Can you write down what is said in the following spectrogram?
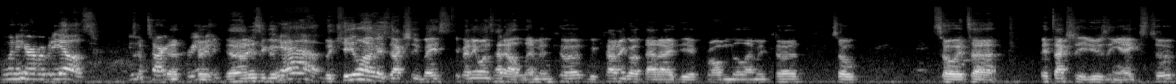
We want to hear everybody else. Ooh, tart and creamy. Yeah, that is a good. Yeah. The key lime is actually based. If anyone's had our lemon curd, we kind of got that idea from the lemon curd. So, so it's a, it's actually using eggs too.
